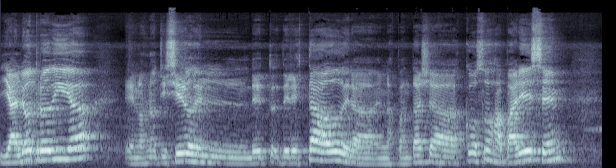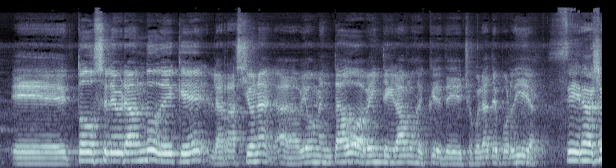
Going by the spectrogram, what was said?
y al otro día en los noticieros del, de- del Estado, de la- en las pantallas cosos, aparecen eh, todos celebrando de que la ración había aumentado a 20 gramos de, de chocolate por día. Sí, no, yo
